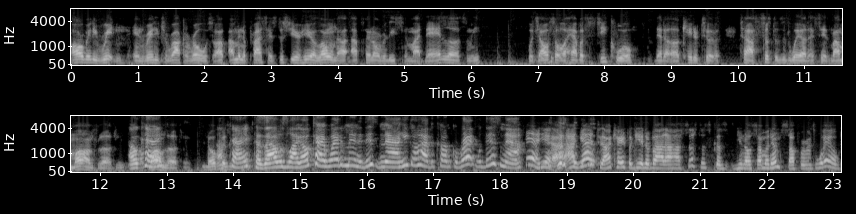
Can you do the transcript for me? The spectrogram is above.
already written and ready to rock and roll. So I, am in the process this year here alone. I, I, plan on releasing My Dad Loves Me, which also have a sequel that uh, cater to to our sisters as well that says my mom's loves me. Okay. My mom loves me. You know, cause okay. Because I was like, okay, wait a minute. This now he gonna have to come correct with this now. Yeah, yeah. I, I got to. I can't forget about our sisters because you know some of them suffer as well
